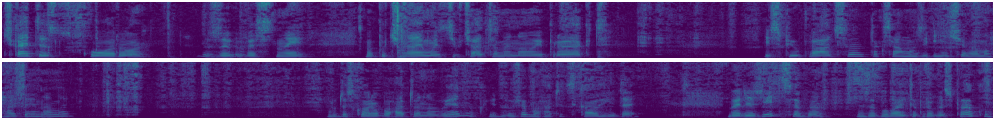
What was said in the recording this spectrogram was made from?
Чекайте скоро з весни. Ми починаємо з дівчатами новий проєкт і співпрацю, так само з іншими магазинами. Буде скоро багато новинок і дуже багато цікавих ідей. Бережіть себе, не забувайте про безпеку.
